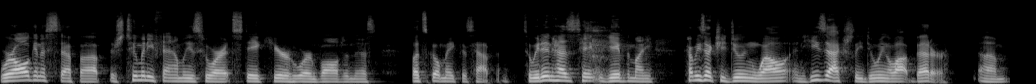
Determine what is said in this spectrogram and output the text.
We're all going to step up. There's too many families who are at stake here who are involved in this. Let's go make this happen. So we didn't hesitate. We gave the money. Company's actually doing well, and he's actually doing a lot better. Um,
